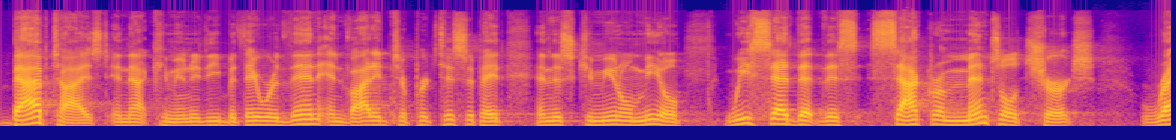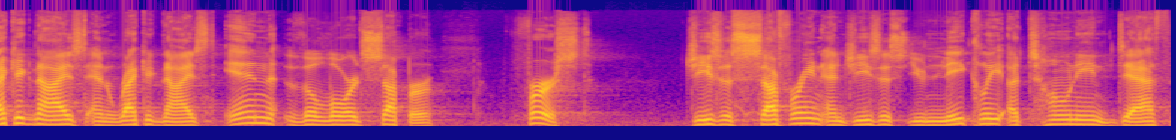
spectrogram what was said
baptized in that community, but they were then invited to participate in this communal meal. We said that this sacramental church recognized and recognized in the Lord's Supper first, Jesus' suffering and Jesus' uniquely atoning death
